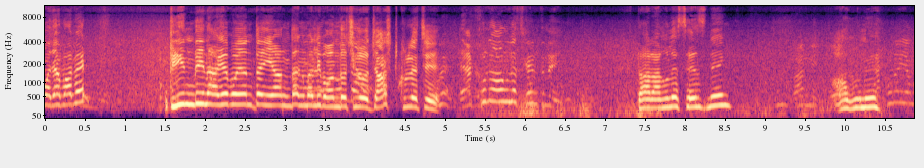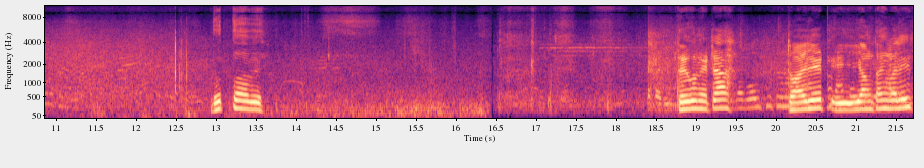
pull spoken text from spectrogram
মজা পাবেন। তিন দিন আগে পর্যন্ত ইয়াংতাং ভ্যালি বন্ধ ছিল জাস্ট খুলেছে। এখনও আঙুলের সেন্স নেই। তার আঙুলের সেন্স নেই? আগুনে ধরতে হবে। দেখুন এটা টয়লেট এই ইয়াংতাং ভ্যালির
